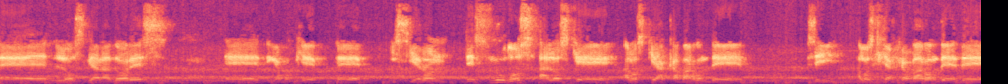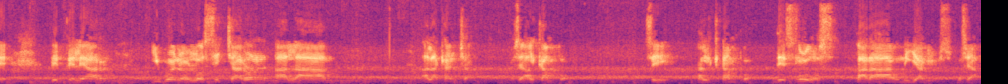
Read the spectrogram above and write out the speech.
eh, los ganadores eh, digamos que eh, hicieron desnudos a los que a los que acabaron de sí a los que acabaron de, de, pelear y bueno los echaron a la a la cancha o sea al campo. Sí al campo. Desnudos para humillarlos o sea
